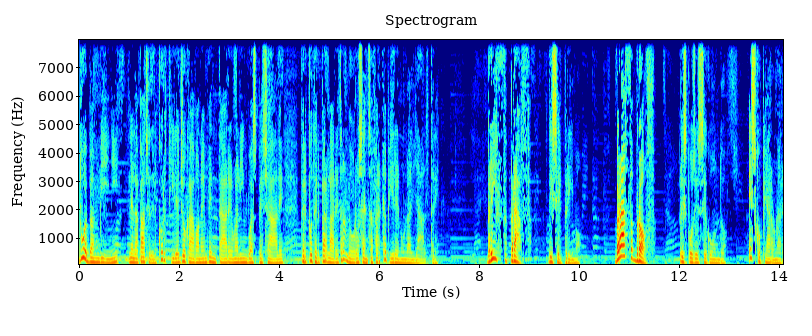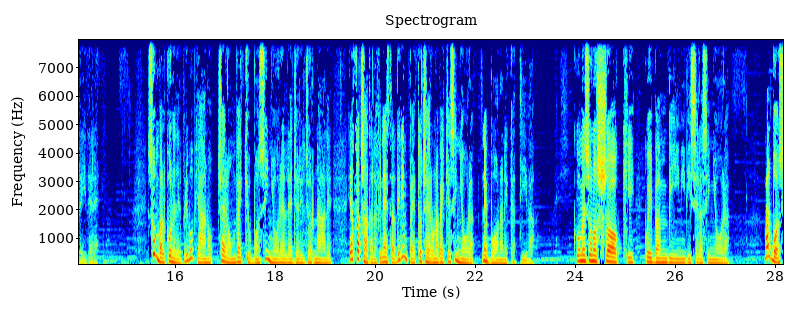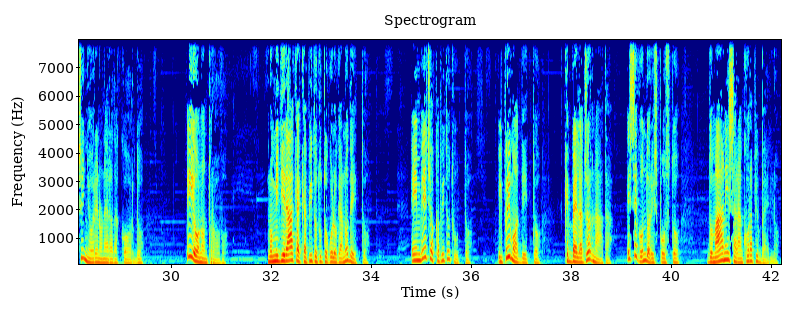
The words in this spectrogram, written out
Due bambini, nella pace del cortile, giocavano a inventare una lingua speciale per poter parlare tra loro senza far capire nulla agli altri. Brief Braf, disse il primo. Braf Brof, rispose il secondo, e scoppiarono a ridere. Su un balcone del primo piano c'era un vecchio buon signore a leggere il giornale e affacciata alla finestra di rimpetto c'era una vecchia signora, né buona né cattiva. Come sono sciocchi quei bambini, disse la signora. Ma il buon signore non era d'accordo. Io non trovo. Non mi dirà che ha capito tutto quello che hanno detto. E invece ho capito tutto. Il primo ha detto che bella giornata e il secondo ha risposto domani sarà ancora più bello.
